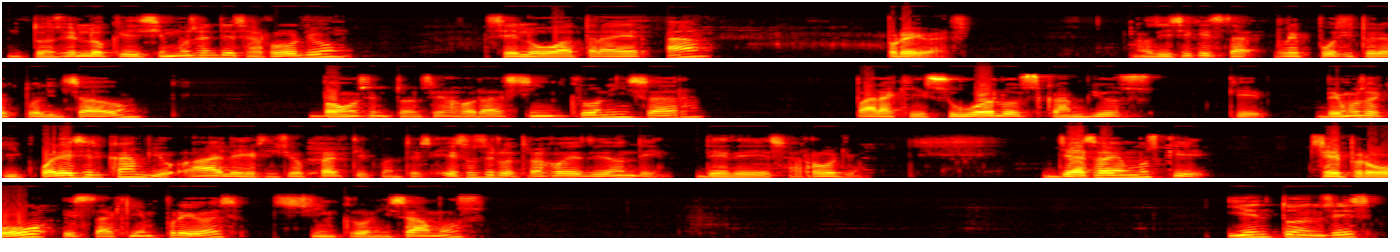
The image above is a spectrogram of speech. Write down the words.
Entonces lo que hicimos en desarrollo se lo va a traer a pruebas. Nos dice que está repositorio actualizado. Vamos entonces ahora a sincronizar para que suba los cambios que vemos aquí. ¿Cuál es el cambio? Ah, el ejercicio práctico. Entonces, eso se lo trajo desde dónde? Desde desarrollo. Ya sabemos que se probó, está aquí en pruebas, sincronizamos. Y entonces,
